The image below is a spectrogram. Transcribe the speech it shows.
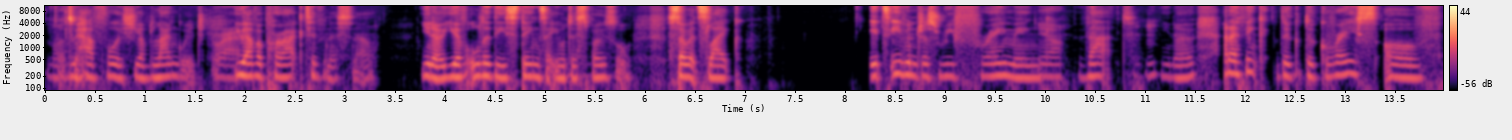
Not You have voice, you have language, right. you have a proactiveness now. You know, you have all of these things at your disposal. So it's like it's even just reframing yeah. that Mhm. you know and i think the the grace of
